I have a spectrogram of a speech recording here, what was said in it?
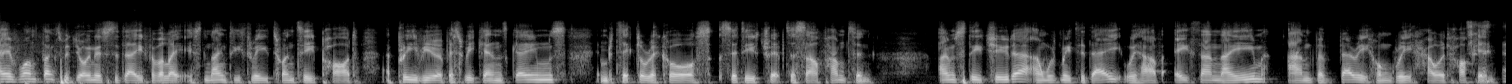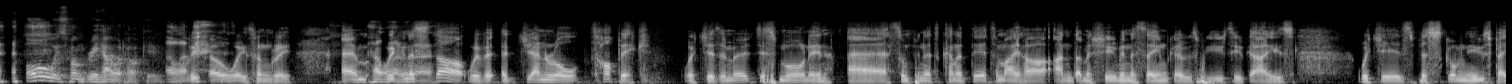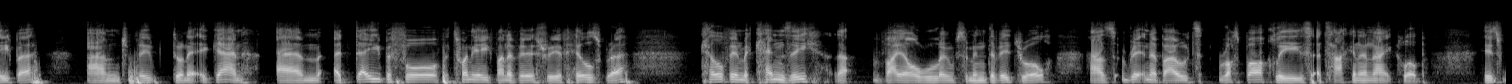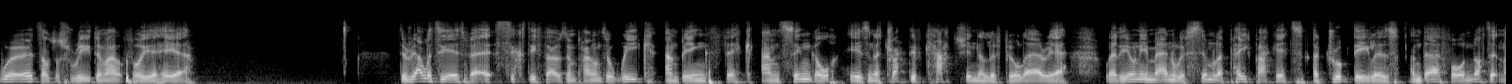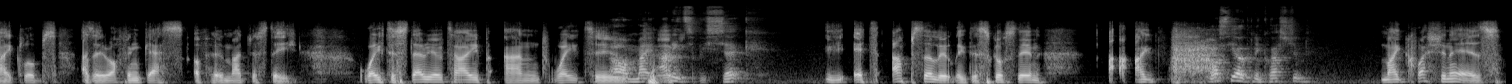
Hi everyone, thanks for joining us today for the latest 9320 pod, a preview of this weekend's games, in particular, of course, City's trip to Southampton. I'm Steve Tudor, and with me today we have Asan Naeem and the very hungry Howard Hockin. always hungry, Howard Hockin. always hungry. Um, we're going to start with a, a, general topic which has emerged this morning, uh, something that's kind of dear to my heart, and I'm assuming the same goes for you two guys which is the Scum newspaper, and they've done it again. Um, a day before the 28th anniversary of Hillsborough, Kelvin MacKenzie, that vile, loathsome individual, has written about Ross Barkley's attack in a nightclub. His words, I'll just read them out for you here. The reality is that at £60,000 a week and being thick and single, he is an attractive catch in the Liverpool area, where the only men with similar pay packets are drug dealers and therefore not at nightclubs, as they are often guests of Her Majesty. Way to stereotype and way to. Oh, mate, I need to be sick. It's absolutely disgusting. I, I What's the opening question? My question is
